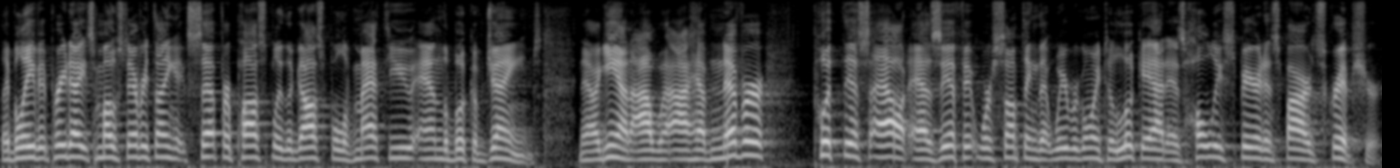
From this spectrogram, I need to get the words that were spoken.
They believe it predates most everything except for possibly the Gospel of Matthew and the book of James. Now, again, I, I have never put this out as if it were something that we were going to look at as Holy Spirit inspired Scripture.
